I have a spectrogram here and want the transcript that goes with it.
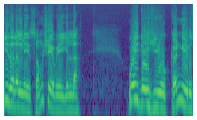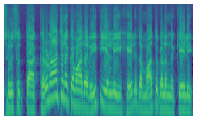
ಇದರಲ್ಲಿ ಸಂಶಯವೇ ಇಲ್ಲ. ವೈದೇಹಿಯು ಕಣ್ಣೀರು ಸುರಿಸುತ್ತಾ ಕರುಣಾಜನಕವಾದ ರೀತಿಯಲ್ಲಿ ಹೇಳಿದ ಮಾತುಗಳನ್ನು ಕೇಳಿ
